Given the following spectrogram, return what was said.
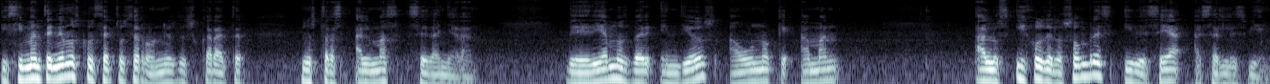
y si mantenemos conceptos erróneos de su carácter, nuestras almas se dañarán. Deberíamos ver en Dios a uno que aman a los hijos de los hombres y desea hacerles bien.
